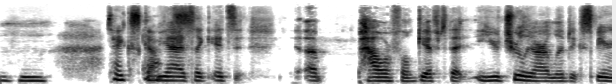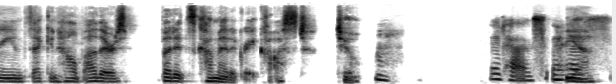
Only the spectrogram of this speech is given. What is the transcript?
Mm-hmm. takes guts Yeah. It's like it's a powerful gift that you truly are a lived experience that can help others, but it's come at a great cost too. It has. It Yeah. has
